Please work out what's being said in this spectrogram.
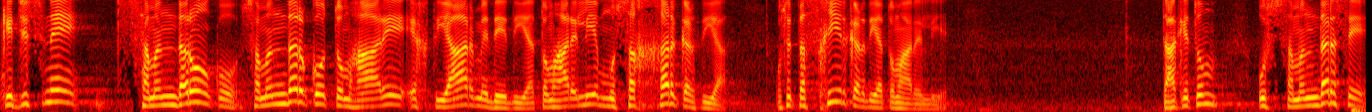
کہ جس نے سمندروں کو، سمندر کو تمہارے اختیار میں دے دیا، تمہارے لیے مسخر کر دیا، اسے تسخیر کر دیا تمہارے لیے، تاکہ تم اس سمندر سے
